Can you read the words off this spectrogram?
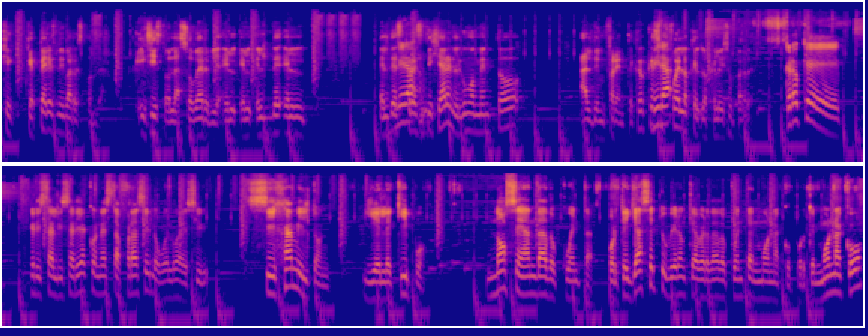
que, Pérez no iba a responder. Insisto, la soberbia, el, el, desprestigiar en algún momento al de enfrente. Creo que eso fue lo que, lo que lo hizo perder. Creo que cristalizaría con esta frase y lo vuelvo a decir. Si Hamilton y el equipo no se han dado cuenta, porque ya se tuvieron que haber dado cuenta en Mónaco, porque en Mónaco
